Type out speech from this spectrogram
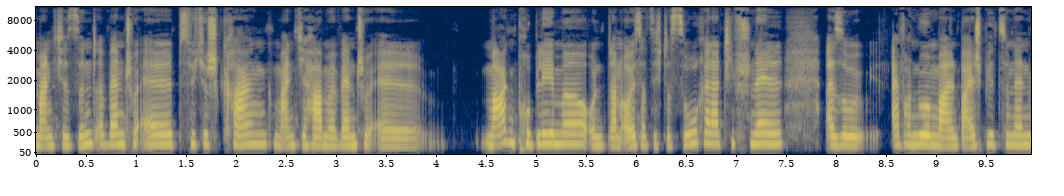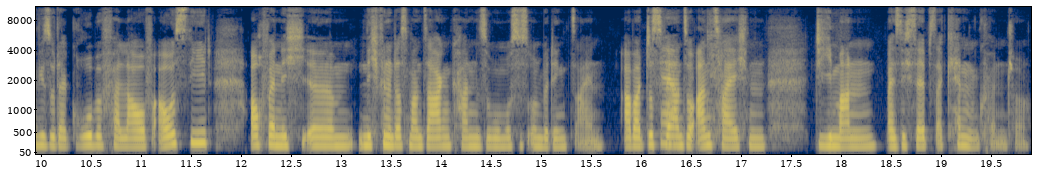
Manche sind eventuell psychisch krank, manche haben eventuell Magenprobleme und dann äußert sich das so relativ schnell. Also einfach nur mal ein Beispiel zu nennen, wie so der grobe Verlauf aussieht, auch wenn ich ähm, nicht finde, dass man sagen kann, so muss es unbedingt sein. Aber das wären ja. so Anzeichen, die man bei sich selbst erkennen könnte.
